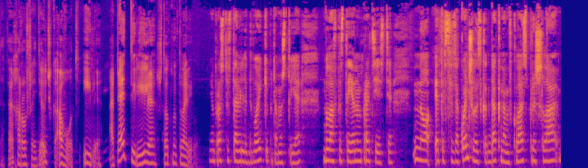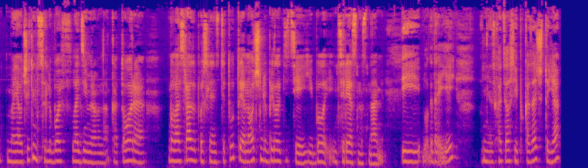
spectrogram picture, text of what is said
такая хорошая девочка, а вот, или опять ты, Лиля, что-то натворила. Мне просто ставили двойки, потому что я была в постоянном протесте. Но это все закончилось, когда к нам в класс пришла моя учительница Любовь Владимировна, которая была сразу после института, и она очень любила детей, ей было интересно с нами. И благодаря ей мне захотелось ей показать, что я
